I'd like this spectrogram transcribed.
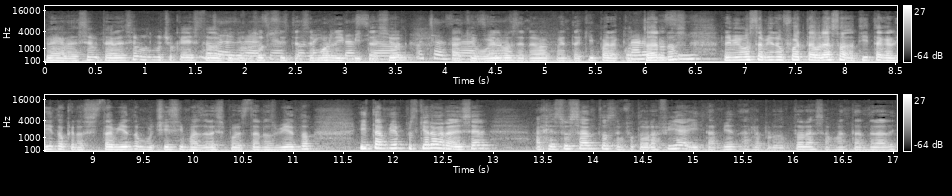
Le agradecemos, te agradecemos mucho que haya estado Muchas aquí con nosotros y te hacemos la invitación, a que vuelvas de nueva cuenta aquí para Claro contarnos. sí. Le enviamos también un fuerte abrazo a Tita Galindo que nos está viendo. Muchísimas gracias por estarnos viendo. Y también pues quiero agradecer a Jesús Santos en fotografía y también a la productora Samantha Andrade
